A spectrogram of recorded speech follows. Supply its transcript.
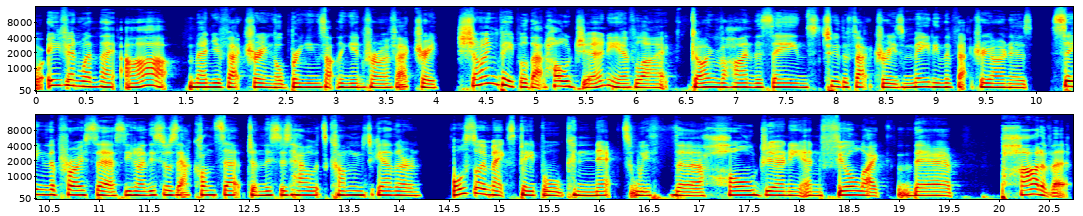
Or even when they are manufacturing or bringing something in from a factory, showing people that whole journey of like going behind the scenes to the factories, meeting the factory owners, seeing the process. You know, this was our concept and this is how it's coming together. And also makes people connect with the whole journey and feel like they're part of it,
